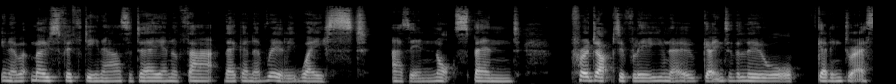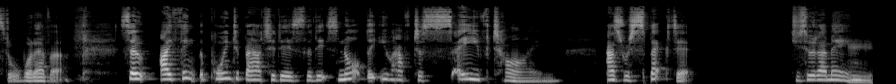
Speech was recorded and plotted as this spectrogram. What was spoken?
you know, at most 15 hours a day. And of that, they're going to really waste, as in not spend productively, you know, going to the loo or getting dressed or whatever. So I think the point about it is that it's not that you have to save time as respect it. Do you see what I mean? Mm.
